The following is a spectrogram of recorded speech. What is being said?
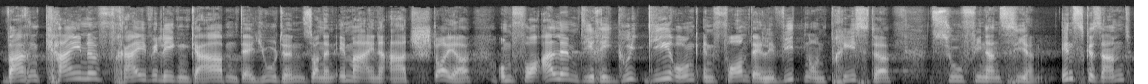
waren keine freiwilligen Gaben der Juden, sondern immer eine Art Steuer, um vor allem die Regierung in Form der Leviten und Priester zu finanzieren. Insgesamt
